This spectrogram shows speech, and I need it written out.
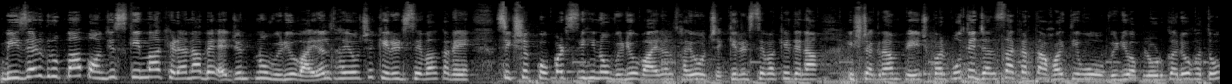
બીઝેડ ગ્રુપમાં પોન્જી સ્કીમમાં ખેડાના બે એજન્ટનો વીડિયો વાયરલ થયો છે. કિરીટ સેવક અને શિક્ષક કોપટસિંહનો વીડિયો વાયરલ થયો છે. કિરીટ સેવકે તેના ઇન્સ્ટાગ્રામ પેજ પર પોતે જલસા કરતા હોય તેવો વીડિયો અપલોડ કર્યો હતો.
